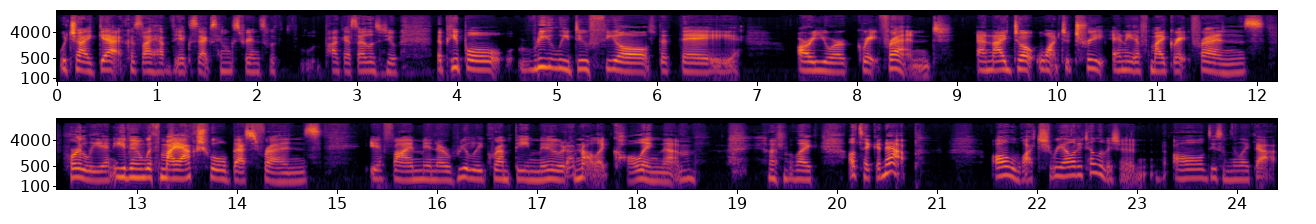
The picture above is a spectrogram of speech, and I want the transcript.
which I get because I have the exact same experience with podcasts I listen to, that people really do feel that they are your great friend. And I don't want to treat any of my great friends poorly. And even with my actual best friends, if I'm in a really grumpy mood, I'm not like calling them. I'm like, I'll take a nap I'll watch reality television. I'll do something like that.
